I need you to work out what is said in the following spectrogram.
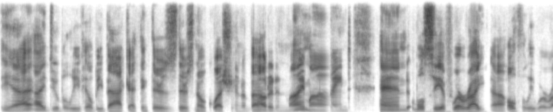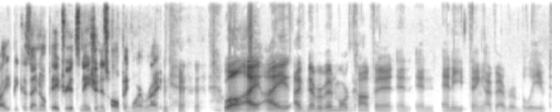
yeah, I, I do believe he'll be back. I think there's there's no question about it in my mind. And we'll see if we're right. Uh, hopefully, we're right because I know Patriots Nation is hoping we're right. well, I, I I've never been more confident in, in anything I've ever believed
